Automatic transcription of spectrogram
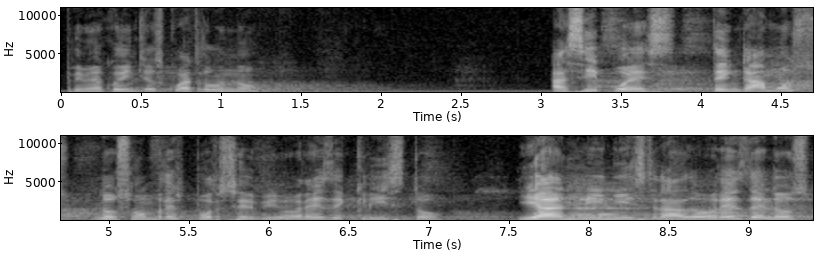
Primero de Corintios 4, 1. Así pues, tengamos los hombres por servidores de Cristo y administradores de los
